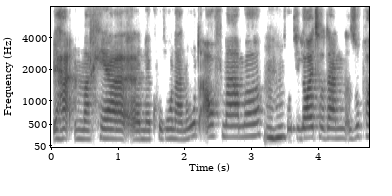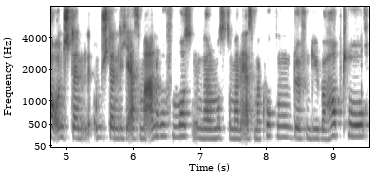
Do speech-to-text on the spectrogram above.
Wir hatten nachher, äh, 'ne Corona-Notaufnahme, Mhm. wo die Leute dann super umständlich erst mal anrufen mussten. Dann musste man erst mal gucken, dürfen die überhaupt hoch?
